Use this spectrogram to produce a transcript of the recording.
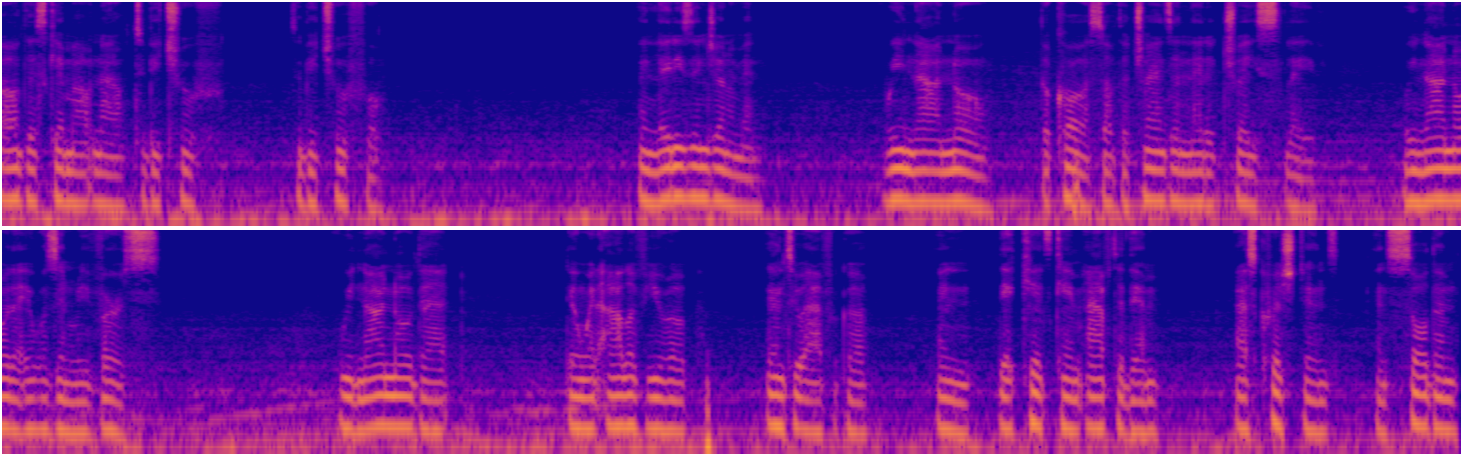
All this came out now to be truth to be truthful. And ladies and gentlemen, we now know the cause of the transatlantic trade slave. We now know that it was in reverse. We now know that they went out of Europe into Africa and their kids came after them as Christians and sold them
